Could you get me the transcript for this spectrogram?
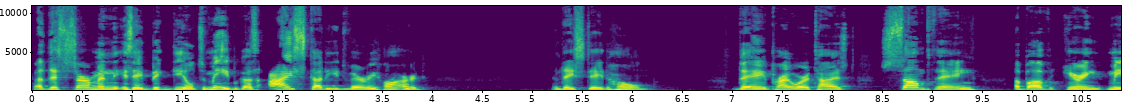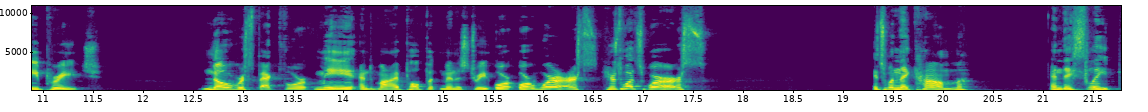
Uh, this sermon is a big deal to me because I studied very hard and they stayed home. They prioritized something above hearing me preach. No respect for me and my pulpit ministry or, or worse. Here's what's worse. It's when they come and they sleep.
